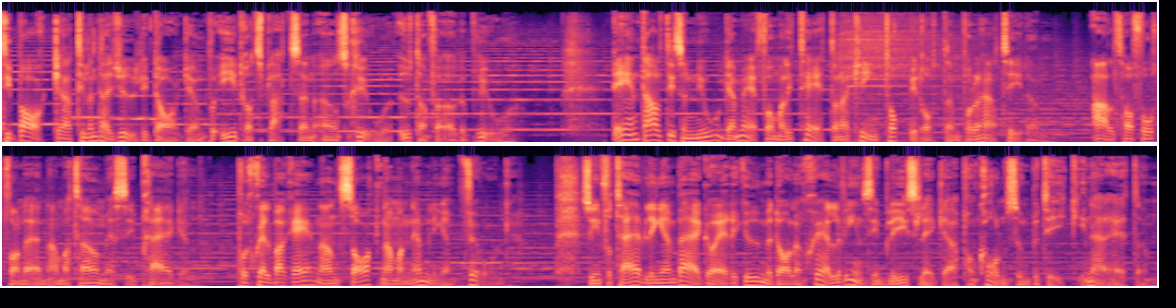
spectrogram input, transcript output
Tillbaka till den där julidagen på idrottsplatsen Örnsro utanför Örebro. Det är inte alltid så noga med formaliteterna kring toppidrotten på den här tiden. Allt har fortfarande en amatörmässig prägel. På själva arenan saknar man nämligen våg. Så inför tävlingen väger Erik Umedalen själv in sin blyslägga på en Konsumbutik i närheten.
